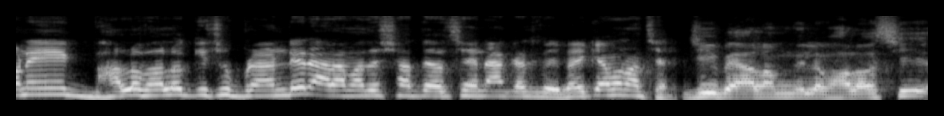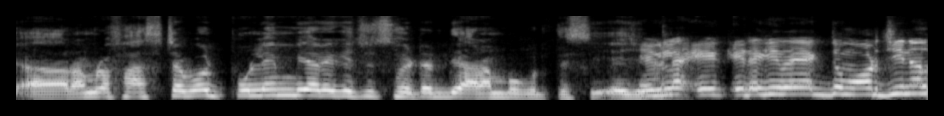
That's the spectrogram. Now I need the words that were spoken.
অনেক ভালো ভালো কিছু ব্র্যান্ডের আর আমাদের সাথে আছেন আকাশ ভাই। ভাই কেমন আছেন? জি ভাই আলহামদুলিল্লাহ ভালো আছি। আর আমরা ফার্স্ট অফ অল পুলেম্বিয়ারের কিছু সোয়েটার দিয়ে আরম্ভ করতেছি। এই যে এগুলা এটা কি ভাই একদম অরিজিনাল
